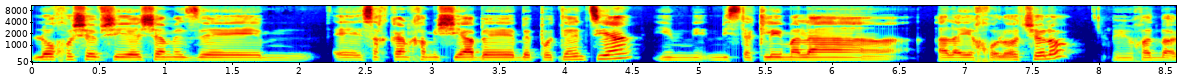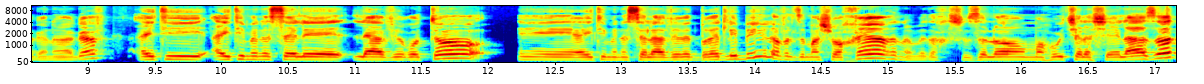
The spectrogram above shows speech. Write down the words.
לא חושב שיש שם איזה uh, שחקן חמישייה בפוטנציה, אם מסתכלים על, ה, על היכולות שלו, במיוחד בהגנה אגב. הייתי, הייתי מנסה להעביר אותו, אה, הייתי מנסה להעביר את ברדלי ביל, אבל זה משהו אחר, אני בטוח שזה לא המהות של השאלה הזאת.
